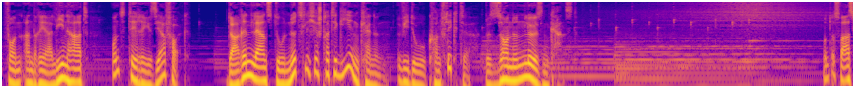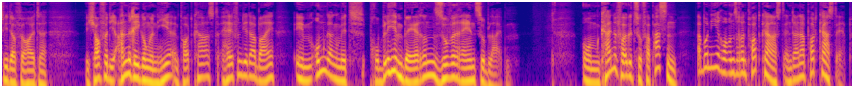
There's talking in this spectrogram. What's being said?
von Andrea Lienhardt und Theresia Volk. Darin lernst du nützliche Strategien kennen, wie du Konflikte besonnen lösen kannst. Und das war's wieder für heute. Ich hoffe, die Anregungen hier im Podcast helfen dir dabei, im Umgang mit Problembären souverän zu bleiben. Um keine Folge zu verpassen, abonniere unseren Podcast in deiner Podcast-App.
